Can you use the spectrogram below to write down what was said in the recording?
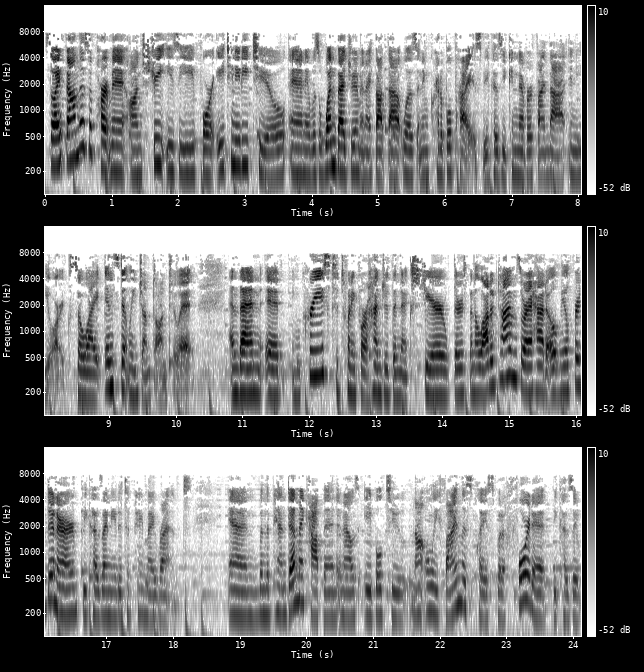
So I found this apartment on StreetEasy for 1882 and it was a one bedroom and I thought that was an incredible price because you can never find that in New York. So I instantly jumped onto it. And then it increased to 2400 the next year. There's been a lot of times where I had oatmeal for dinner because I needed to pay my rent. And when the pandemic happened and I was able to not only find this place but afford it because it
